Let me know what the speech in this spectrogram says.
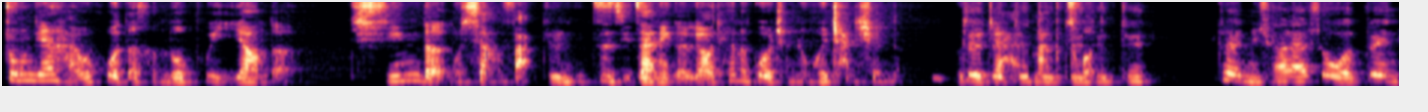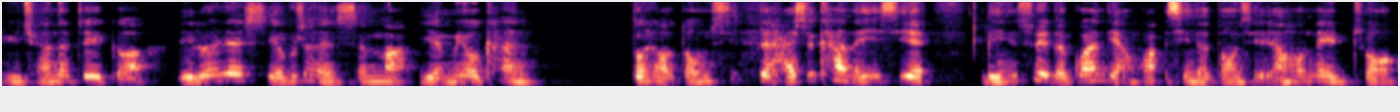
中间还会获得很多不一样的新的想法，就是你自己在那个聊天的过程中会产生的。我觉得这还蛮不错的。对，对女权来说，我对女权的这个理论认识也不是很深嘛，也没有看。多少东西是还是看了一些零碎的观点化性的东西，然后那种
